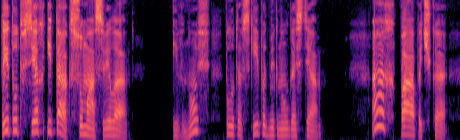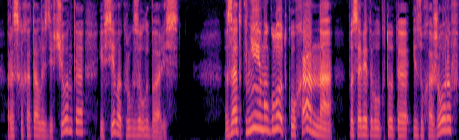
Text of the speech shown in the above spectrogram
Ты тут всех и так с ума свела!» И вновь Плутовский подмигнул гостям. «Ах, папочка!» Расхохоталась девчонка, и все вокруг заулыбались. «Заткни ему глотку, Ханна!» — посоветовал кто-то из ухажеров,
